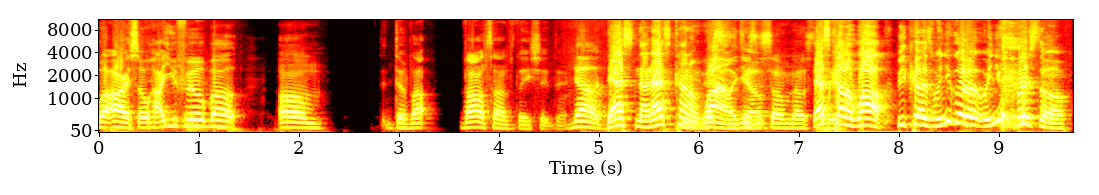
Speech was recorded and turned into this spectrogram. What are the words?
But all right, so how you feel about um the Va- Valentine's Day shit then? No, that's now that's kind of this- wild, this yo. is something else. That's kind of wild because when you go to when you first off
